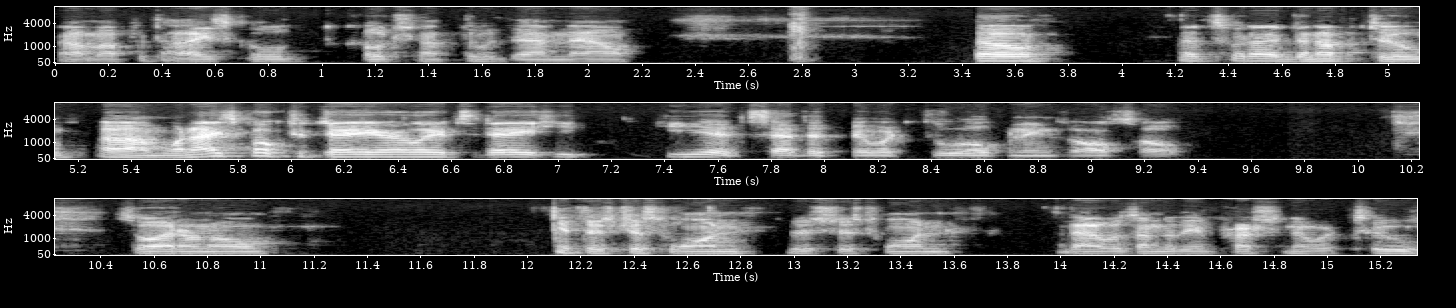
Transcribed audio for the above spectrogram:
I'm up at the high school, coaching up with them now. So that's what I've been up to. Um, when I spoke to Jay earlier today, he he had said that there were two openings also. So I don't know if there's just one. There's just one. I was under the impression there were two.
